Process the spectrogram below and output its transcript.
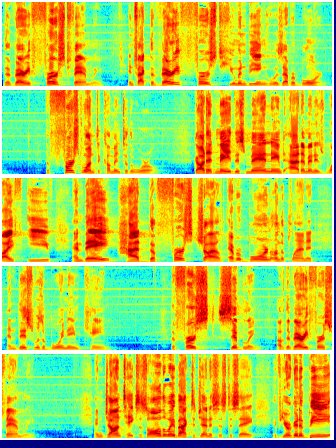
the very first family, in fact, the very first human being who was ever born, the first one to come into the world. God had made this man named Adam and his wife Eve, and they had the first child ever born on the planet, and this was a boy named Cain, the first sibling of the very first family. And John takes us all the way back to Genesis to say if you're going to be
